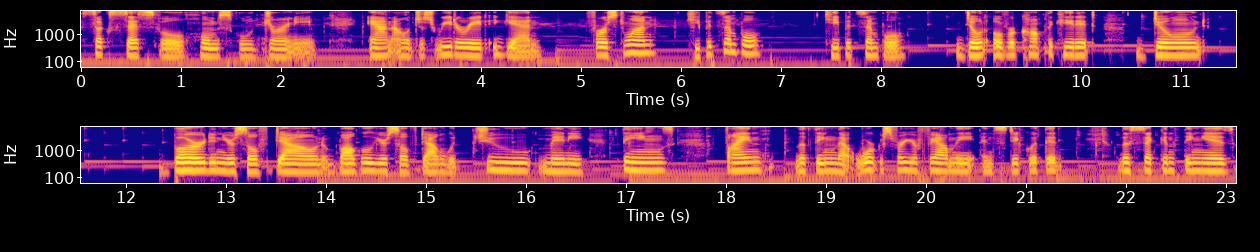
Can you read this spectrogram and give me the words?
successful homeschool journey. And I'll just reiterate again first one, keep it simple. Keep it simple. Don't overcomplicate it. Don't burden yourself down, boggle yourself down with too many things. Find the thing that works for your family and stick with it. The second thing is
